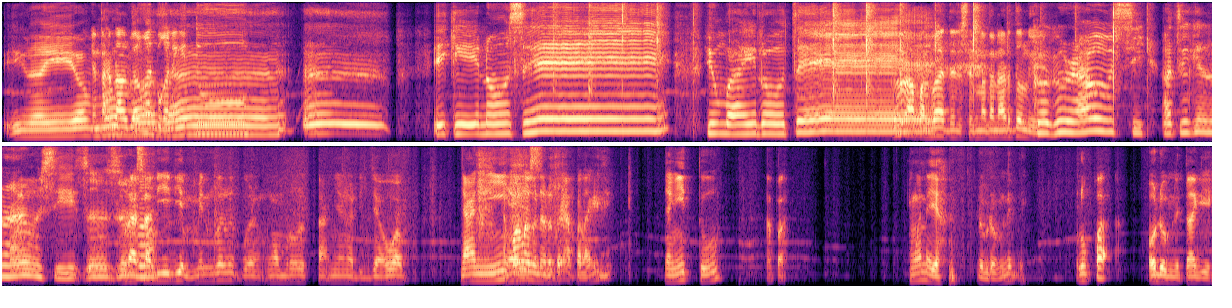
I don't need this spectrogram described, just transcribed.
Imai Yang terkenal banget bukan yang itu. Iki no se Yumbai rote Lu apal banget dari nonton Naruto lu ya? Kogorausi Atsukinausi Berasa didiemin gue lu gua ngobrol tanya gak dijawab. Nyanyi Emang eh, lagu Naruto apa lagi sih? Yang itu. Apa? Yang mana ya? Udah berapa menit nih? Lupa. Oh 2 menit lagi.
